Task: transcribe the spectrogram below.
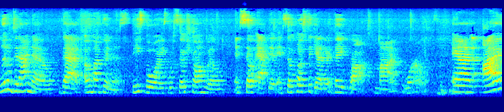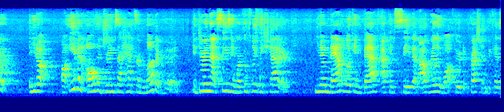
little did I know that, oh my goodness, these boys were so strong-willed and so active and so close together, they rocked my world. Mm-hmm. And I, you know, even all the dreams I had for motherhood and during that season were completely shattered. You know, now looking back, I can see that I really walked through depression because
